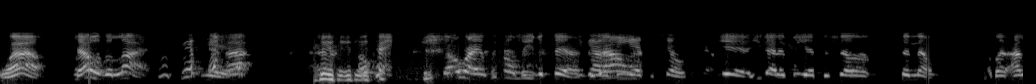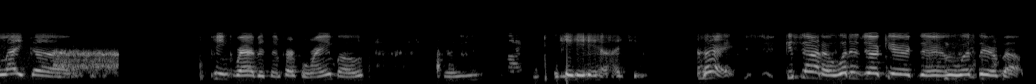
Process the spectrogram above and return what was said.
Wow, that was a lot. Yeah. Okay. All right, we're gonna leave it there. You gotta be at the show. Yeah, you gotta be at the show to know. But I like uh pink rabbits and purple rainbows. Yeah, I do. All right, Kishana, what is your character? and What's they about?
